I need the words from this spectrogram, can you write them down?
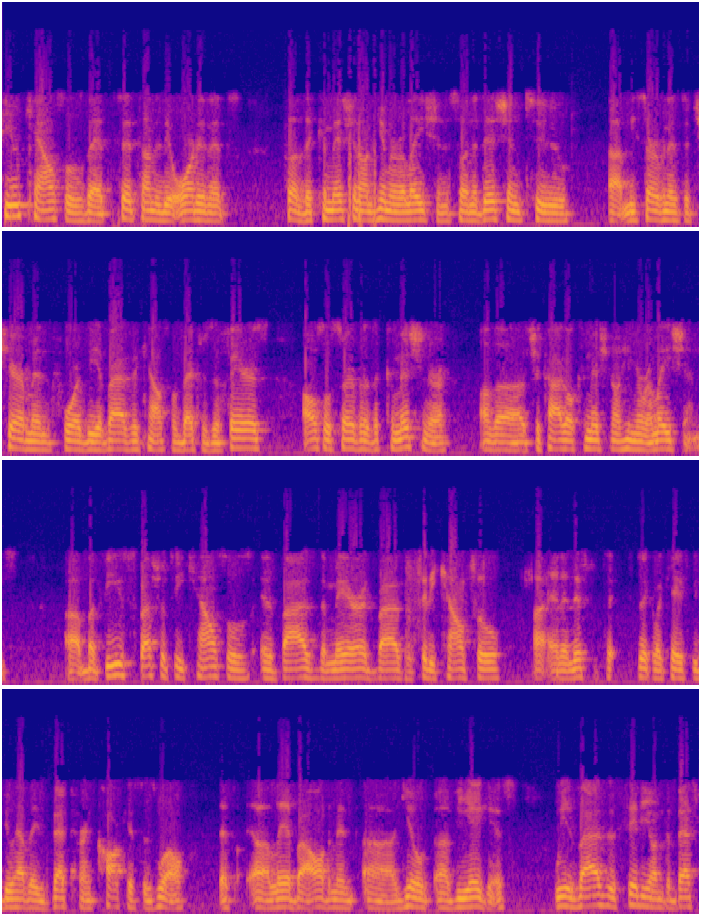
few councils that sits under the ordinance for the Commission on Human Relations. So, in addition to uh, me serving as the chairman for the Advisory Council on Veterans Affairs, also serve as a commissioner on the Chicago Commission on Human Relations. Uh, but these specialty councils advise the mayor, advise the city council, uh, and in this particular case, we do have a veteran caucus as well that's uh, led by Alderman uh, Gil uh, Villegas. We advise the city on the best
